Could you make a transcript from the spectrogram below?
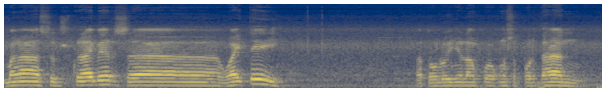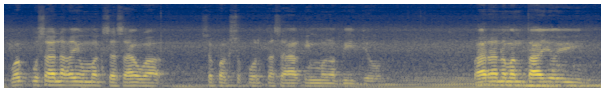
mga subscribers sa YT. Patuloy nyo lang po akong suportahan. Huwag po sana kayong magsasawa sa pagsuporta sa aking mga video. Para naman tayo'y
